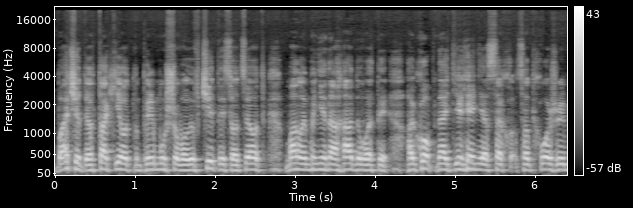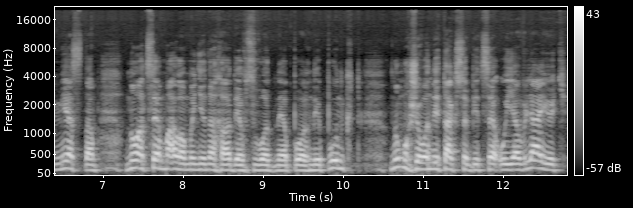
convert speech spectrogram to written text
Бачите, так і от примушували вчитися. Оце от мали мені нагадувати окопне відділення з відхожим містом. Ну, а це мало мені нагадує взводний опорний пункт. Ну, може, вони так собі це уявляють.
